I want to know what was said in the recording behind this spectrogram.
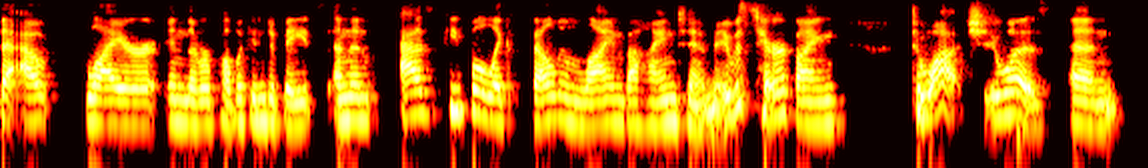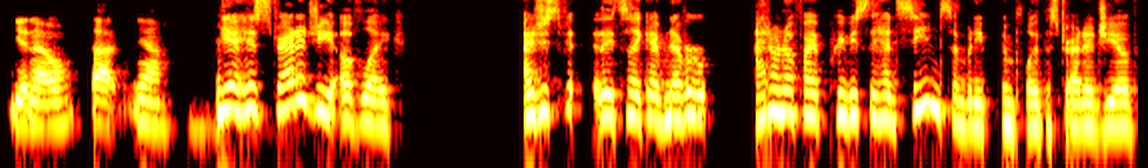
the outlier in the Republican debates. And then as people like fell in line behind him, it was terrifying to watch. It was. And, you know, that, yeah. Yeah. His strategy of like, I just, it's like I've never, I don't know if I previously had seen somebody employ the strategy of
